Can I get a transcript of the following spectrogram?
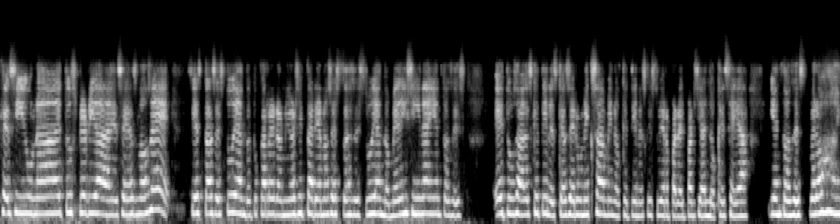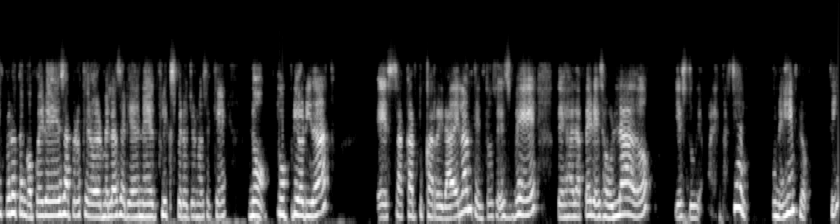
Que si una de tus prioridades es, no sé, si estás estudiando tu carrera universitaria, no sé, estás estudiando medicina y entonces eh, tú sabes que tienes que hacer un examen o que tienes que estudiar para el parcial, lo que sea, y entonces, pero, ay, pero tengo pereza, pero quiero verme la serie de Netflix, pero yo no sé qué. No, tu prioridad es sacar tu carrera adelante, entonces ve, deja la pereza a un lado y estudia para el parcial. Un ejemplo, ¿sí?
